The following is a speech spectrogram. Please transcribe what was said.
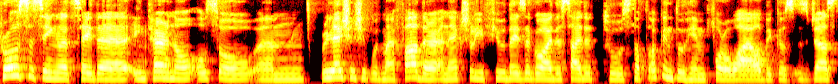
processing let's say the internal also um, relationship with my father. And actually a few days ago i decided to stop talking to him for a while because it's just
